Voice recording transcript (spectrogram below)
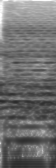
Oh!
